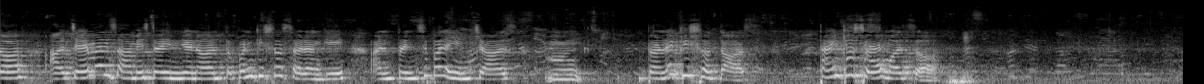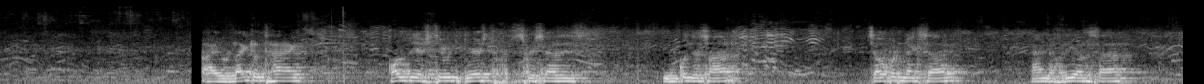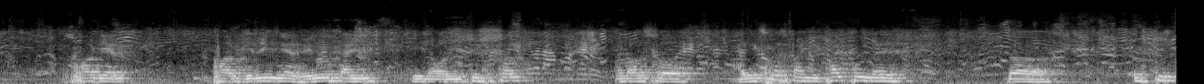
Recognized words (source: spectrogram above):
Uh, Chairman Sir, Mr. Engineer Tapan Kishore Sarangi, and Principal in charge, um, Pranay Kishore Das. Thank you so much, sir. I would like to thank all the esteemed guests, specialists, Nikunja sir, Chaupatnak sir, and Hariyar sir for their for giving their valuable time in our institution, and also I express my thankfulness the esteemed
